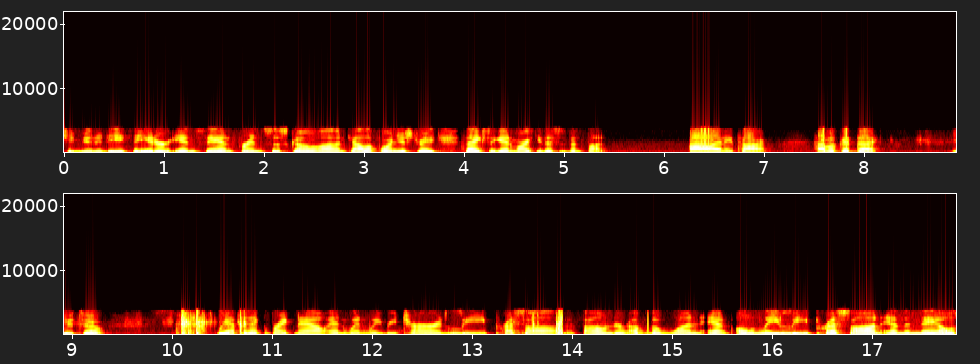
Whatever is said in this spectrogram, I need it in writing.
Community Theater in San Francisco on California Street. Thanks again, Marky. This has been fun. Oh, anytime. Have a good day. You too. We have to take a break now, and when we return, Lee Presson, founder of the one and only Lee Presson and the Nails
